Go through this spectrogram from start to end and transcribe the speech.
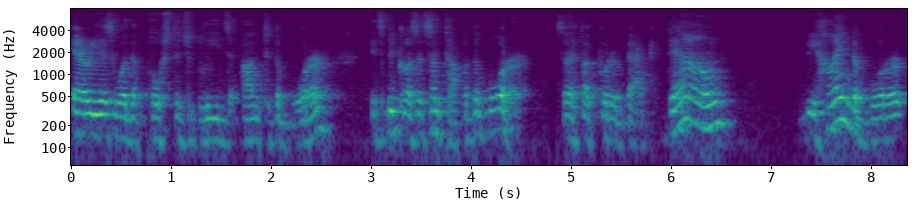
areas where the postage bleeds onto the border? It's because it's on top of the border. So if I put it back down behind the border,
